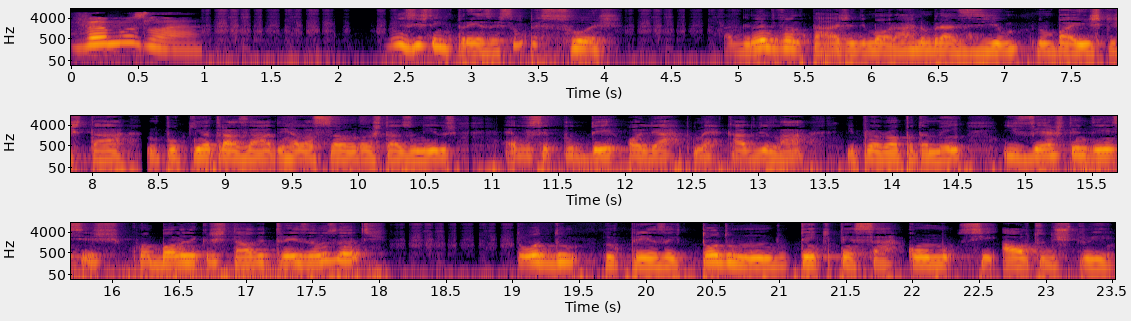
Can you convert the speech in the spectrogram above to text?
Vamos lá. Não existem empresas, são pessoas. A grande vantagem de morar no Brasil, num país que está um pouquinho atrasado em relação aos Estados Unidos, é você poder olhar para o mercado de lá e para a Europa também e ver as tendências com a bola de cristal de três anos antes. Toda empresa e todo mundo tem que pensar como se autodestruir,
